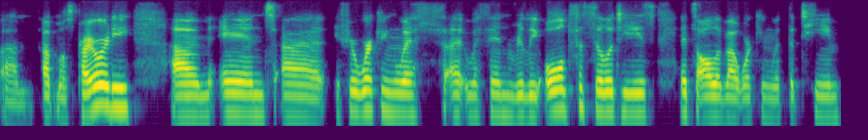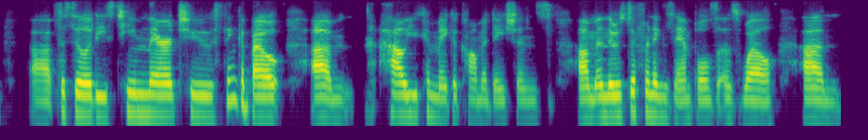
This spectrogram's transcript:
um, utmost priority. Um, and uh, if you're working with uh, within really old facilities, it's all about working with the team uh, facilities team there to think about um, how you can make accommodations. Um, and there's different examples as well um,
